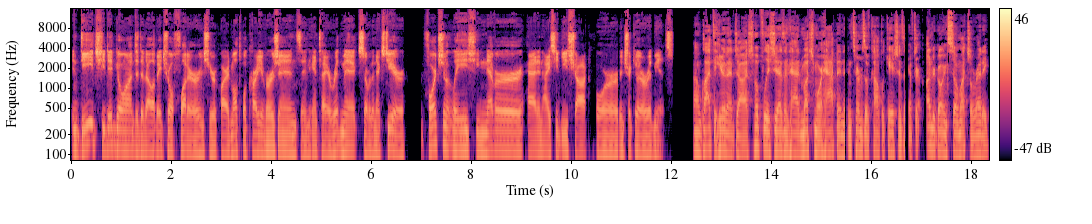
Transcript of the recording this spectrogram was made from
Indeed, she did go on to develop atrial flutter and she required multiple cardioversions and antiarrhythmics over the next year. Fortunately, she never had an ICD shock for ventricular arrhythmias. I'm glad to hear that, Josh. Hopefully she hasn't had much more happen in terms of complications after undergoing so much already.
